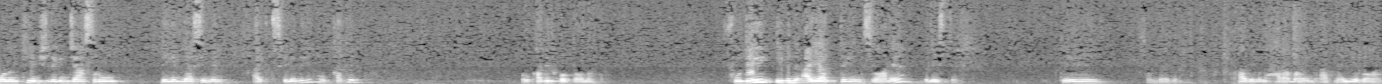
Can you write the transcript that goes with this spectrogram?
оның кемшілігін жасыру деген нәрсемен айтқысы келеді екен ол қателік ол қателік болып табылады фудейл ибн аят деген кісі болған иә білесіздер үлкен сондай бір хадимул харамайн атына ие болған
